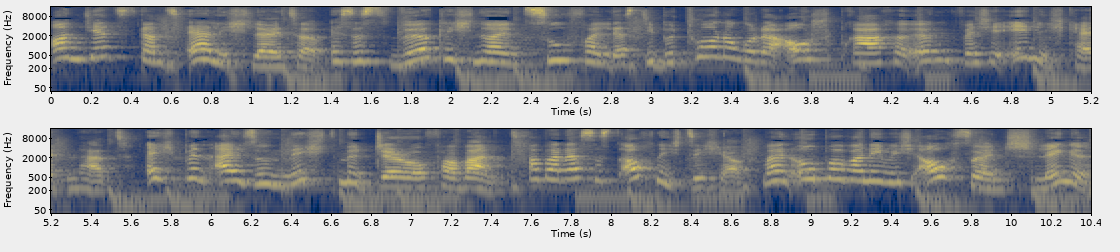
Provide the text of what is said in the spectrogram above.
Und jetzt ganz ehrlich, Leute, es ist wirklich nur ein Zufall, dass die Betonung oder Aussprache irgendwelche Ähnlichkeiten hat. Ich bin also nicht mit Jero verwandt, aber das ist auch nicht sicher. Mein Opa war nämlich auch so ein Schlingel.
